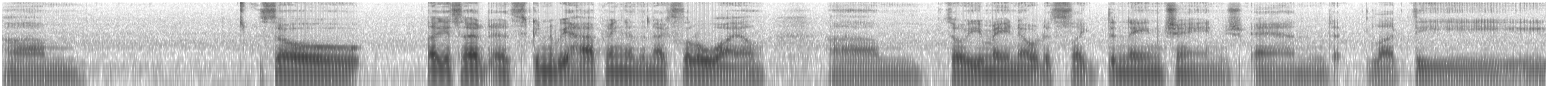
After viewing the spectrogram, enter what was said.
Um, so, like I said, it's going to be happening in the next little while. Um, so you may notice like the name change and like the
